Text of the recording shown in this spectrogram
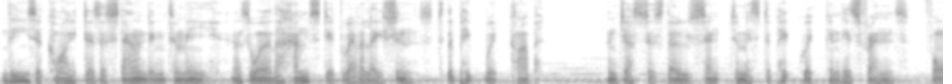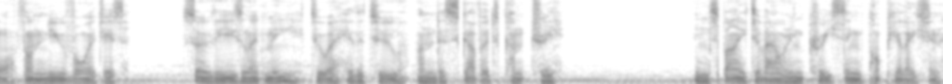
these are quite as astounding to me as were the Hampstead revelations to the Pickwick Club, and just as those sent to Mr. Pickwick and his friends forth on new voyages, so these led me to a hitherto undiscovered country. In spite of our increasing population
